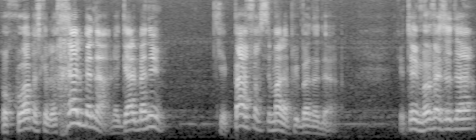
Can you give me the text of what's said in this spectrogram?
Pourquoi? Parce que le chel bena, le galbanu, qui n'est pas forcément la plus bonne odeur, qui était une mauvaise odeur,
